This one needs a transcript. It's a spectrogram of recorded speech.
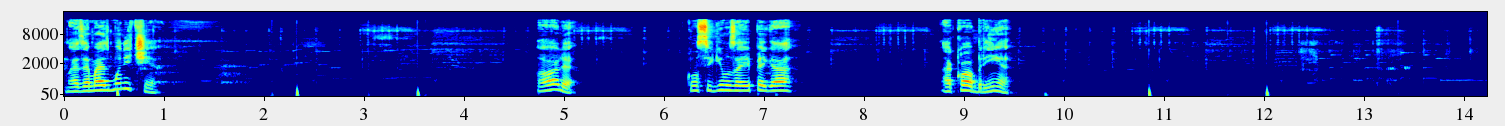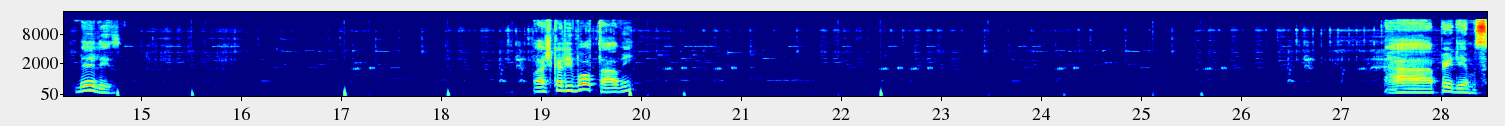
Mas é mais bonitinha. Olha. Conseguimos aí pegar a cobrinha. Beleza. Acho que ali voltava, hein? Ah, perdemos.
